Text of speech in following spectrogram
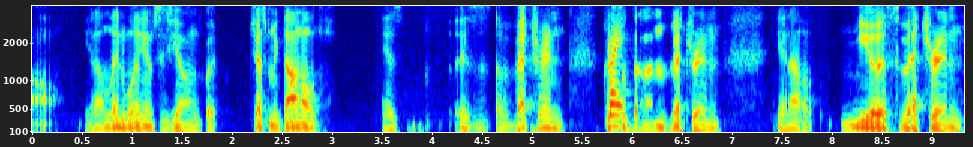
Uh, you know, Lynn Williams is young, but Jess McDonald is is a veteran. Crystal Right. Dunn, veteran. You know, Mewis veteran.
